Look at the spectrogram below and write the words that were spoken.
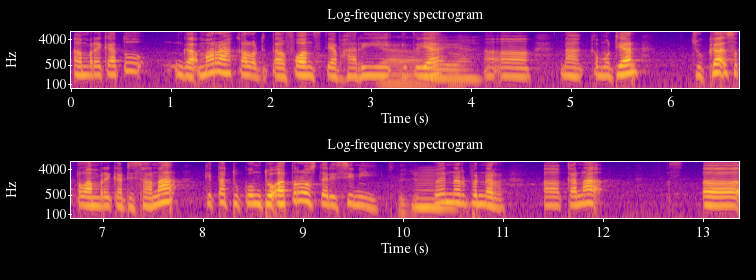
eh, mereka tuh nggak marah kalau ditelepon setiap hari Ya, gitu ya. Iya. Heeh. Nah, kemudian juga setelah mereka di sana, kita dukung doa terus dari sini. setuju. Benar-benar Eh, karena eh,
